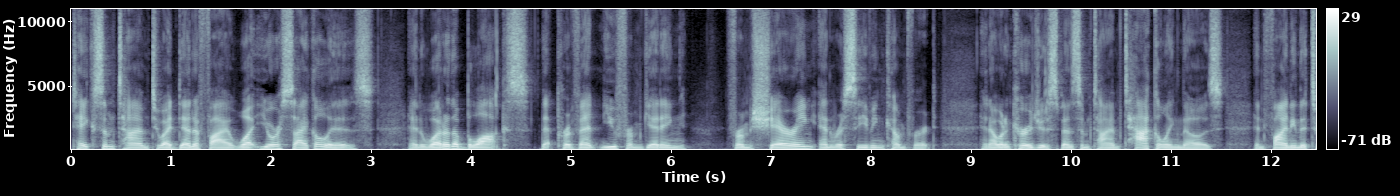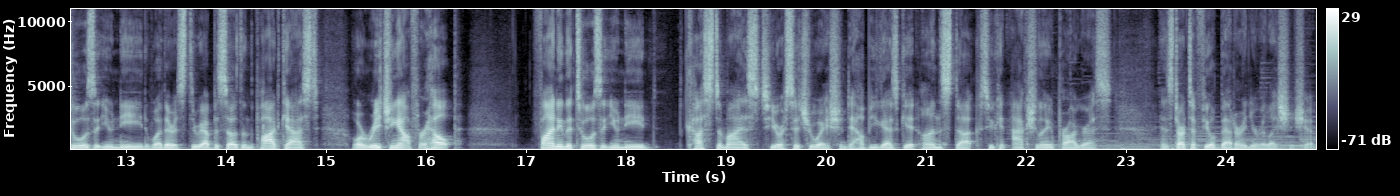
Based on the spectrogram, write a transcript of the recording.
Take some time to identify what your cycle is and what are the blocks that prevent you from getting from sharing and receiving comfort. And I would encourage you to spend some time tackling those and finding the tools that you need, whether it's through episodes in the podcast or reaching out for help, finding the tools that you need customized to your situation to help you guys get unstuck so you can actually make progress and start to feel better in your relationship.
